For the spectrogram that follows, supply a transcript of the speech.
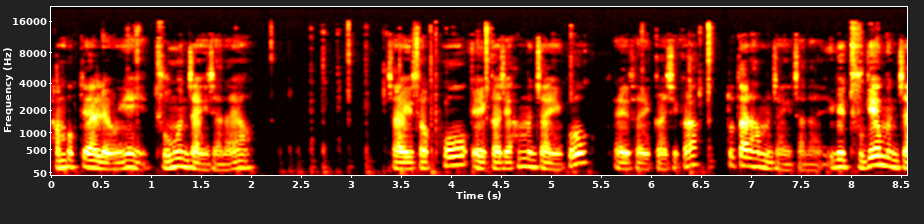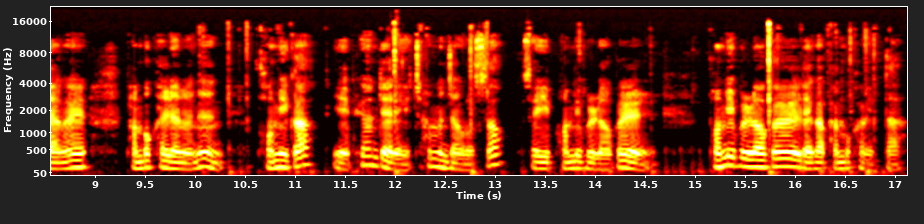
반복돼야 할 내용이 두 문장이잖아요. 자, 여기서 포 여기까지 한 문장이고 여기서 여기까지가 또 다른 한 문장이잖아요. 이게 두 개 문장을 반복하려면은 범위가 예, 표현돼야 되겠죠. 한 문장으로서. 그래서 이 범위 블럭을 범위 블럭을 내가 반복하겠다.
